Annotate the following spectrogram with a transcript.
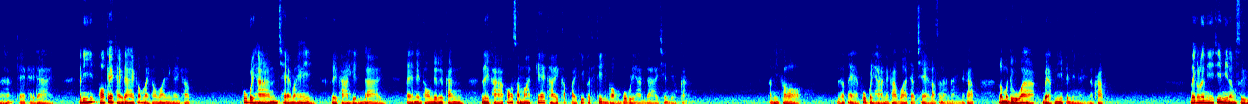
นะแก้ไขได้ทีนี้พอแก้ไขได้ก็หมายความว่าอยังไงครับ ผู้บริหารแชร์มาให้เลขาเห็นได้ แต่ในทองเดียวกันเลขาก็สามารถแก้ไขกลับไปที่ปฏิทินของผู้บริหารได้เช่นเดียวกัน อันนี้ก็แล้วแต่ผู้บริหารนะครับว่าจะแชร์ลักษณะไหนนะครับ เรามาดูว่าแบบนี้เป็นยังไงนะครับ ในกรณีที่มีหนังสือ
